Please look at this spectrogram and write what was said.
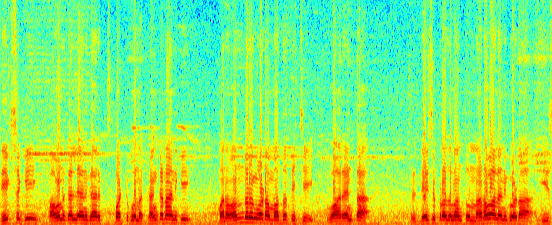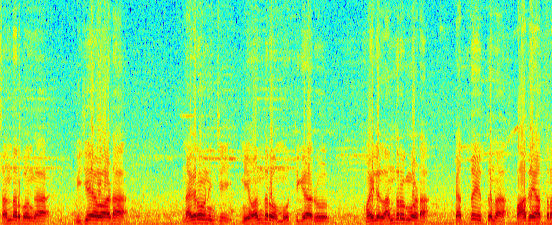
దీక్షకి పవన్ కళ్యాణ్ గారు పట్టుకున్న కంకణానికి మనం అందరం కూడా మద్దతు ఇచ్చి వారెంట దేశ ప్రజలంతా నడవాలని కూడా ఈ సందర్భంగా విజయవాడ నగరం నుంచి మేమందరం మూర్తి గారు మహిళలందరం కూడా పెద్ద ఎత్తున పాదయాత్ర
